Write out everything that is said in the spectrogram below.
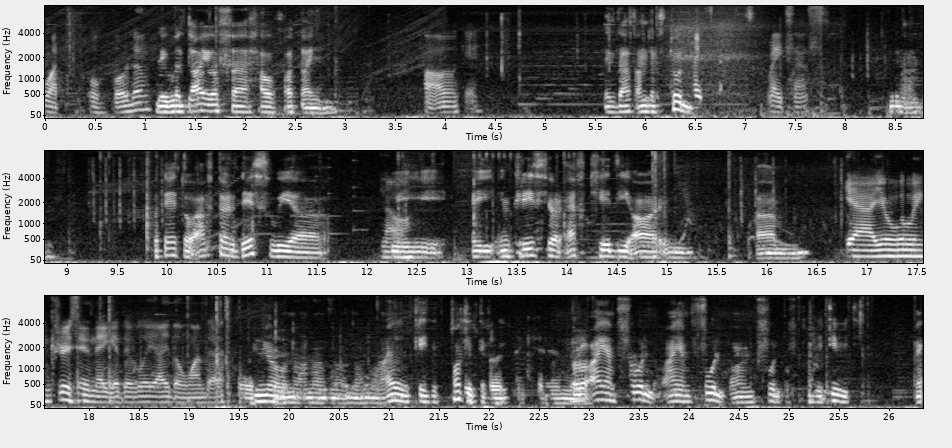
what? Of boredom? They will die of uh, how hot I am. Oh, okay. Is that understood? Makes sense. Makes sense. Yeah. Potato. After this, we uh No. we I increase your FKDR in um Yeah, you will increase it negatively. I don't want that. no no no no no no I increase it positively. Bro, I am full. I am full. I'm full of positivity. I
